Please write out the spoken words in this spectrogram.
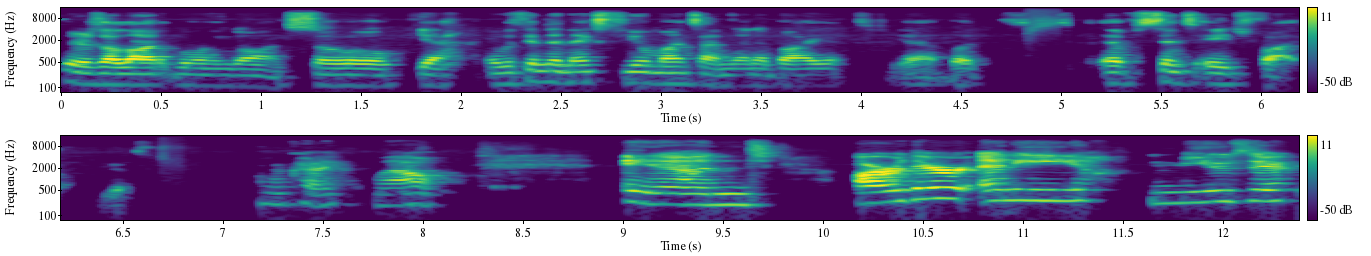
there's a lot going on. So yeah, within the next few months, I'm to buy it. Yeah. But since age five, yes. Okay. Wow. And are there any music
